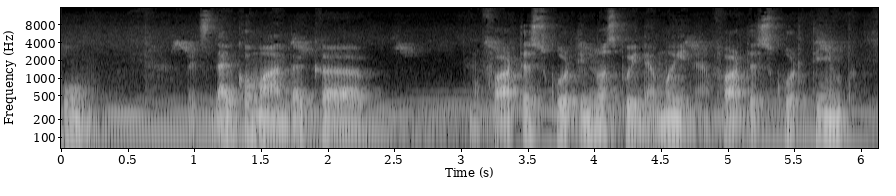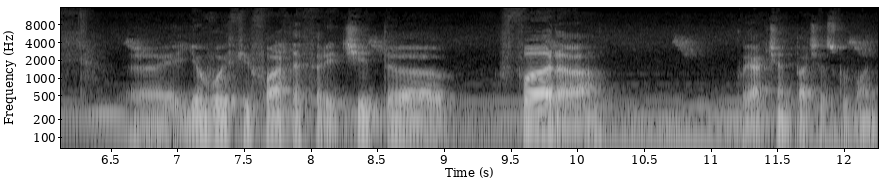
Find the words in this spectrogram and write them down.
Cum? Îți dai comandă că în foarte scurt timp, nu spui de mâine, în foarte scurt timp, Eh, eu voi fi foarte fericit eh, fără, pui accent pe acest cuvânt,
